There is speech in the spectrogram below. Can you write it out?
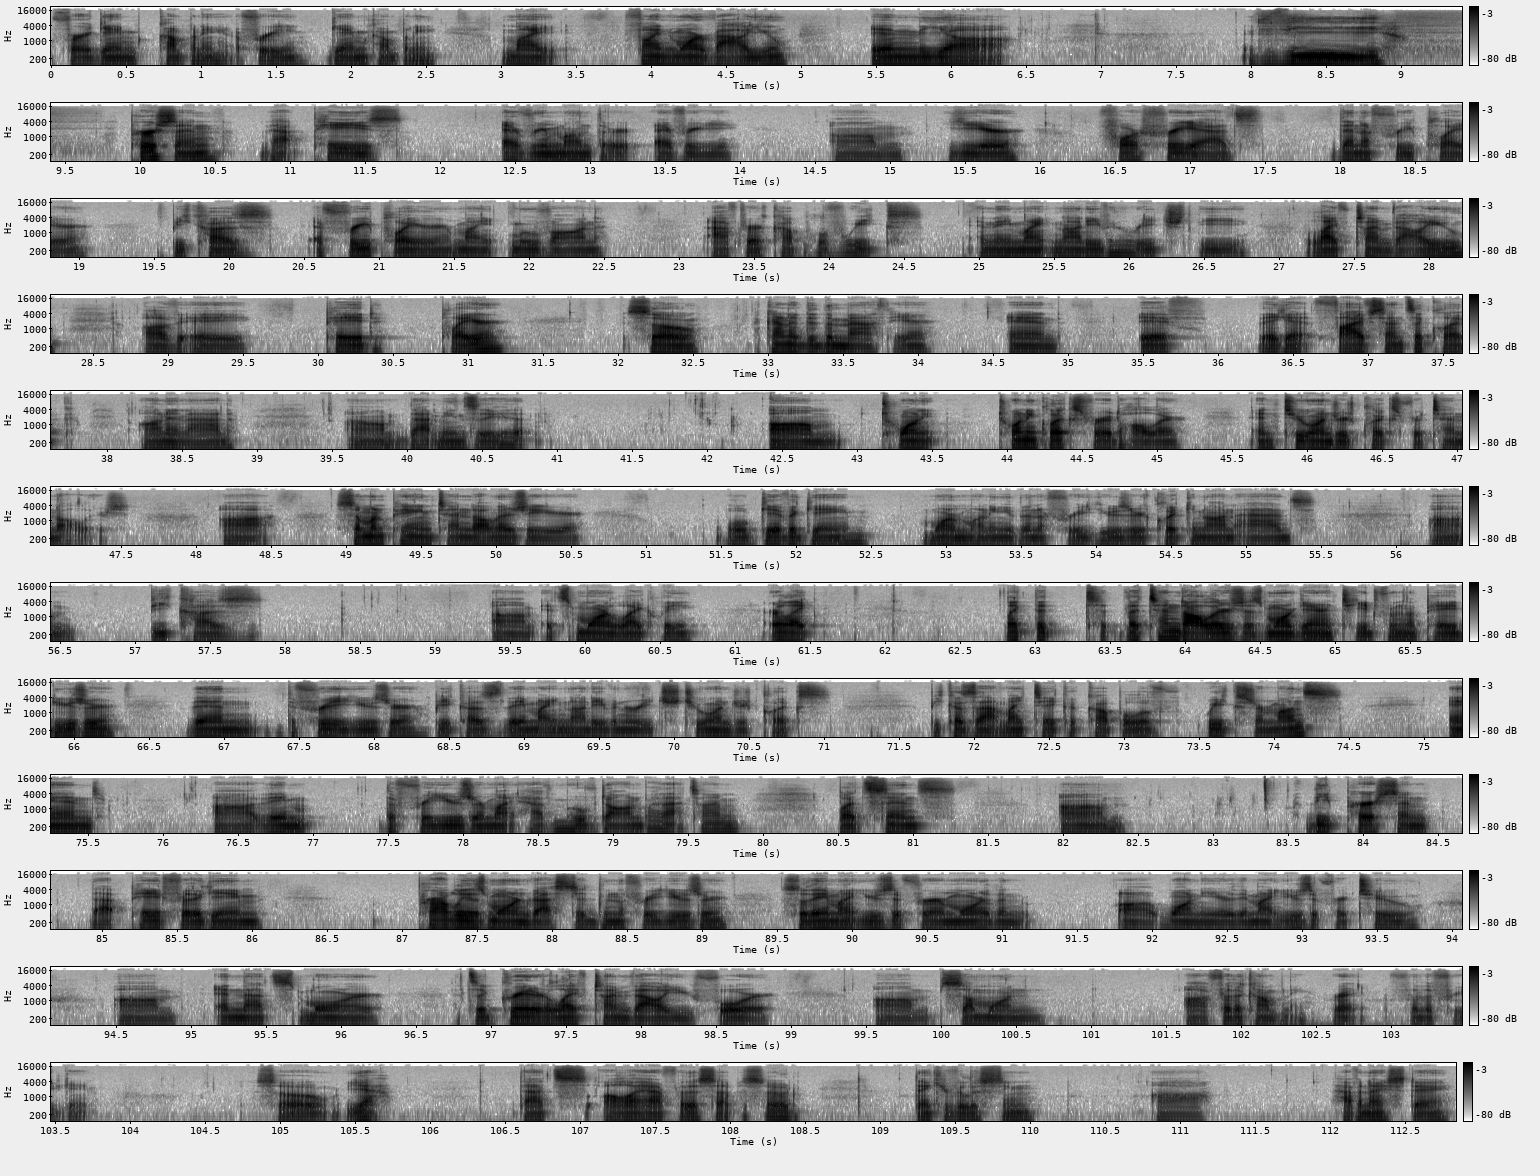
for a game company, a free game company, might find more value in the uh, the person that pays every month or every um, year for free ads than a free player because a free player might move on after a couple of weeks and they might not even reach the lifetime value of a paid player. So I kind of did the math here. And if they get five cents a click on an ad, um, that means they get um 20, 20 clicks for a dollar and 200 clicks for $10. Uh, someone paying $10 a year will give a game more money than a free user clicking on ads um, because um, it's more likely or like like the t- the ten dollars is more guaranteed from the paid user than the free user because they might not even reach 200 clicks because that might take a couple of weeks or months, and uh, they the free user might have moved on by that time. But since um, the person that paid for the game probably is more invested than the free user, so they might use it for more than uh, one year. They might use it for two, um, and that's more. It's a greater lifetime value for um, someone uh, for the company, right? For the free game. So, yeah, that's all I have for this episode. Thank you for listening. Uh, have a nice day.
